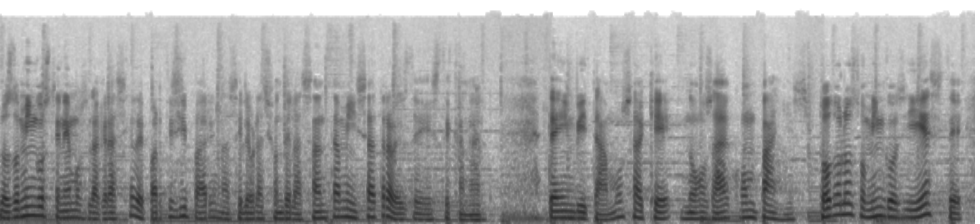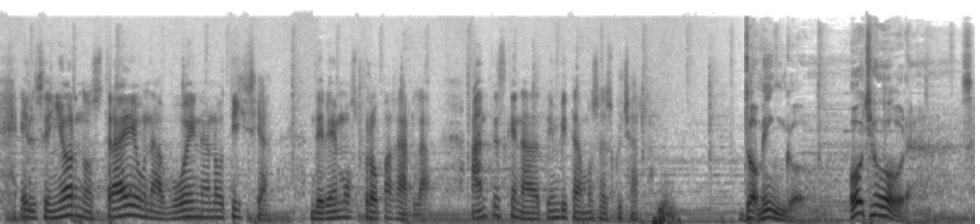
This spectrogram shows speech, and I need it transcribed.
Los domingos tenemos la gracia de participar en la celebración de la Santa Misa a través de este canal. Te invitamos a que nos acompañes todos los domingos y este, el Señor nos trae una buena noticia. Debemos propagarla. Antes que nada te invitamos a escucharla. Domingo, 8 horas.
